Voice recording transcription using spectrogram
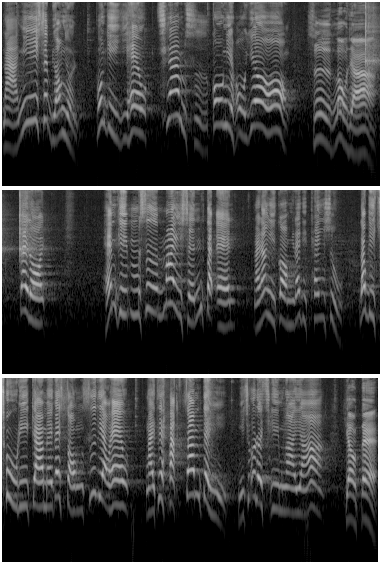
拿二十两元，本期以后签字过日好用。是老人。再来，嫌佢唔是卖身答案，我让你讲伊来去听书，老佢处理家妹嘅丧事了后，我去客栈等你，你就来签我呀。晓得。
